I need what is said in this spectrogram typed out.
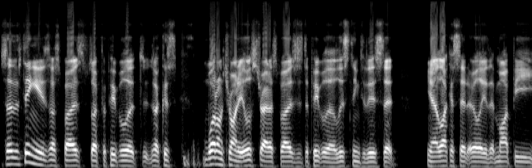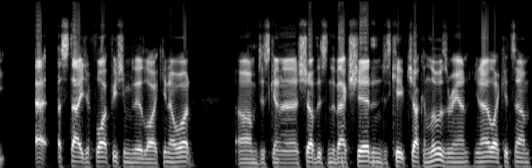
so the thing is, I suppose, so for people that, because what I'm trying to illustrate, I suppose, is the people that are listening to this that, you know, like I said earlier, that might be at a stage of fly fishing where they're like, you know what, I'm just gonna shove this in the back shed and just keep chucking lures around. You know, like it's um,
